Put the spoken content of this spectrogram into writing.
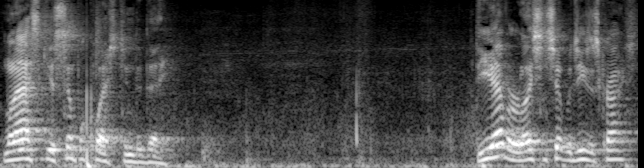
I'm going to ask you a simple question today. Do you have a relationship with Jesus Christ?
